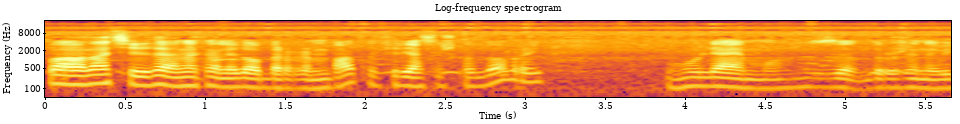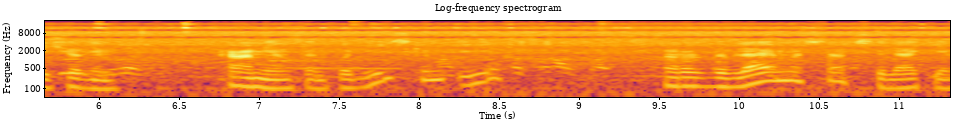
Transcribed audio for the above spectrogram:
Слава нації, вітаю на каналі Добрий Рембат. Ефір я Сашко Добрий. Гуляємо з дружиною вечірнім Кам'янцем Подільським і роздивляємося всілякі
